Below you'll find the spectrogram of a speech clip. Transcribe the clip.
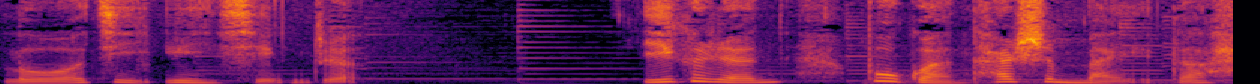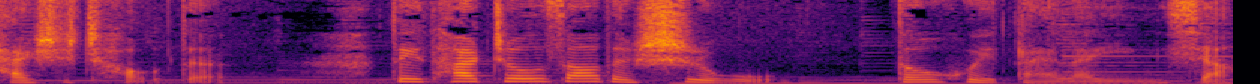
逻辑运行着。一个人不管他是美的还是丑的，对他周遭的事物都会带来影响。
